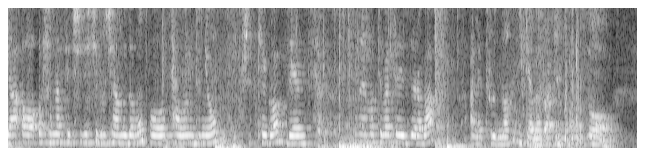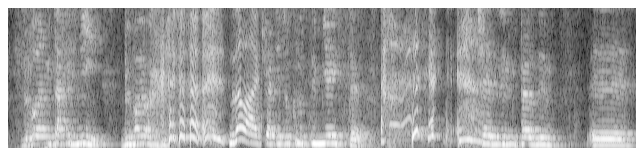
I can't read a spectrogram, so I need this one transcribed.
Ja o 18.30 wróciłam do domu po całym dniu wszystkiego, więc moja motywacja jest zerowa, ale trudno, idziemy. takie dni są. Bywają mi takie dni. Bywają... Dawaj! Świat jest okrutnym miejscem. Ciemnym i pełnym yy,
